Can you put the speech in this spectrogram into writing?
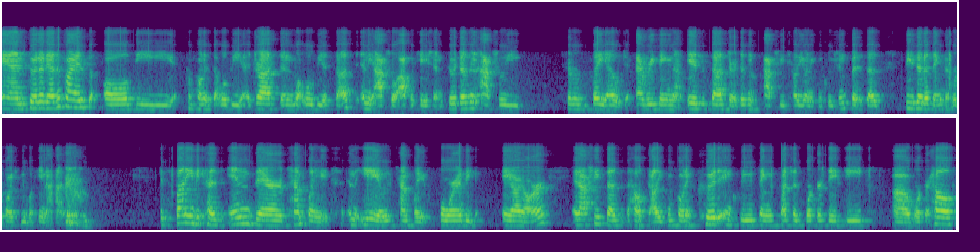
And so it identifies all the components that will be addressed and what will be assessed in the actual application. So it doesn't actually sort of lay out everything that is assessed, or it doesn't actually tell you any conclusions, but it says these are the things that we're going to be looking at. It's funny because in their template, in the EAO's template for the AIR, it actually says that the health value component could include things such as worker safety, uh, worker health,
